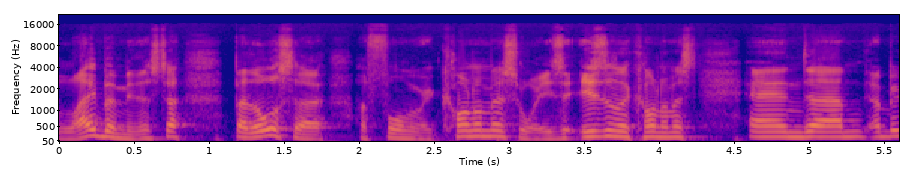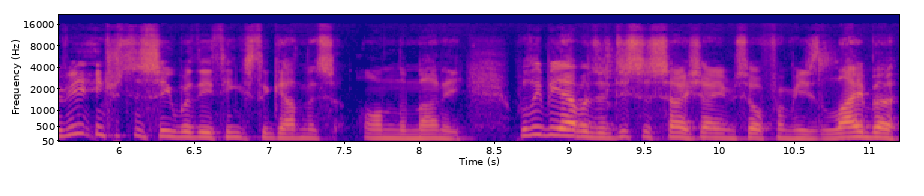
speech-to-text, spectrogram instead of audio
Labor minister, but also a former economist, or is, is an economist. And um, I'd be very interested to see whether he thinks the government's on the money. Will he be able to disassociate himself from his Labor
